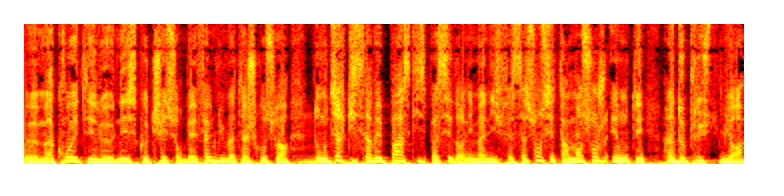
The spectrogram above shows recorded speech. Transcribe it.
euh, Macron était le nez scotché sur BFM du matin jusqu'au soir. Hmm. Donc dire qu'il savait pas ce qui se passait dans les manifestations, c'est un mensonge éhonté. Un de plus, tu me diras.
